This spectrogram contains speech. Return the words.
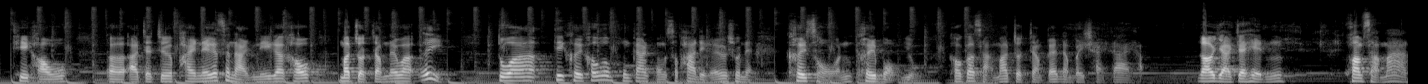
ๆที่เขาเอออาจจะเจอภัยในลักษณะนี้แล้วเขามาจดจำได้ว่า เอ้ย ตัวที่เคยเข้าร่วมโครงการของสภาเด็กและเยาวชนเนี่ยเคยสอนเคยบอกอยู่ เขาก็สามารถจดจำและนำไปใช้ได้ครับ เราอยากจะเห็นความสามารถ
